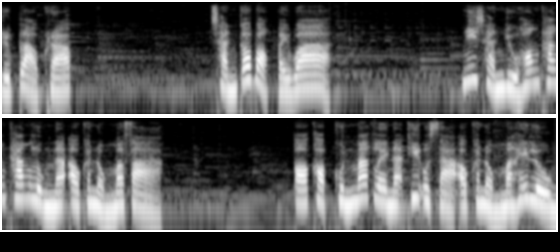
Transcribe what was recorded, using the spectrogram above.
หรือเปล่าครับ ฉันก็บอกไปว่า นี่ฉันอยู่ห้องข้างๆลุงนะเอาขนมมาฝาก อ๋อขอบคุณมากเลยนะที่อุตส่าห์เอาขนมมาให้ลุง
